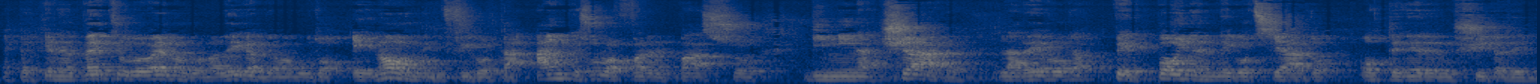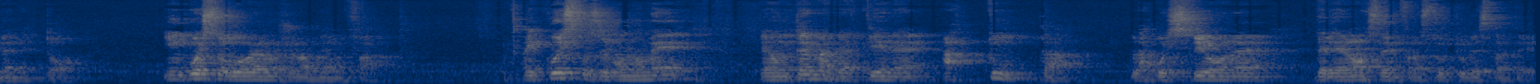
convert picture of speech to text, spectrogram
è perché nel vecchio governo con la Lega abbiamo avuto enormi difficoltà anche solo a fare il passo di minacciare la revoca per poi nel negoziato ottenere l'uscita dei Benetton. In questo governo ce l'abbiamo fatta. E questo secondo me è un tema che attiene a tutta la questione delle nostre infrastrutture strategiche.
